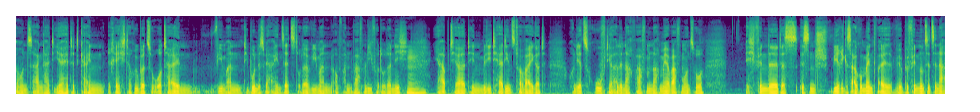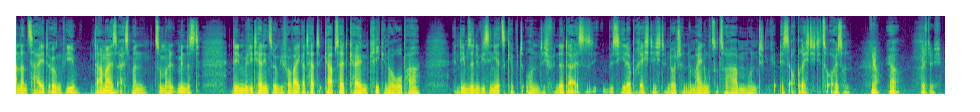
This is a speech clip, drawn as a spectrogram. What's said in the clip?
und sagen halt, ihr hättet kein Recht darüber zu urteilen, wie man die Bundeswehr einsetzt oder wie man, ob man Waffen liefert oder nicht. Mhm. Ihr habt ja den Militärdienst verweigert und jetzt ruft ihr alle nach Waffen, nach mehr Waffen und so. Ich finde, das ist ein schwieriges Argument, weil wir befinden uns jetzt in einer anderen Zeit irgendwie. Damals, mhm. als man zumindest den Militärdienst irgendwie verweigert hat, gab es halt keinen Krieg in Europa in dem Sinne, wie es ihn jetzt gibt. Und ich finde, da ist ist jeder berechtigt, in Deutschland eine Meinung zu, zu haben und ist auch berechtigt, die zu äußern. Ja. Ja. Richtig.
